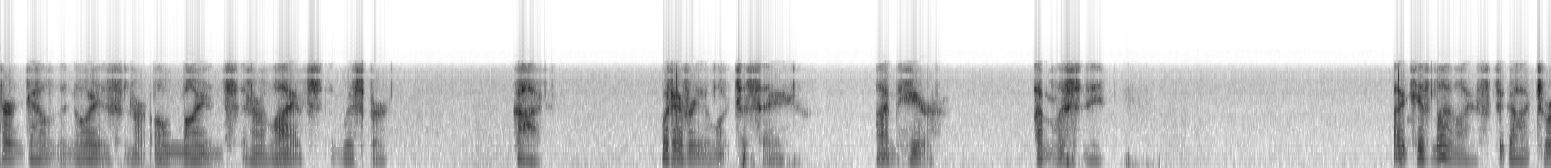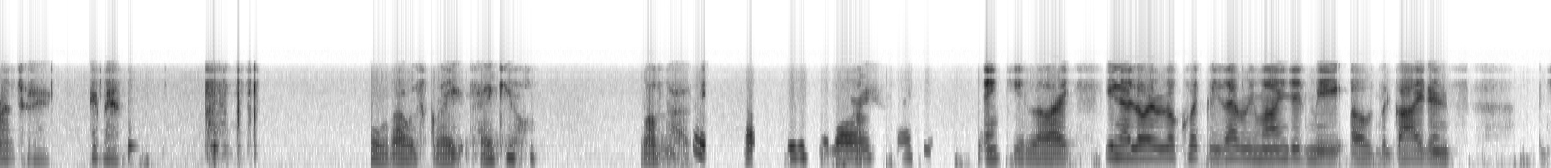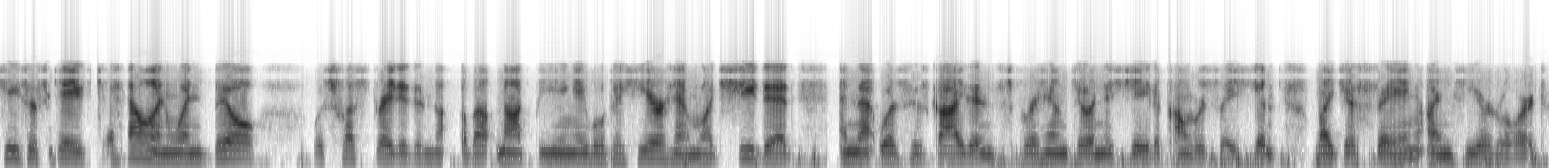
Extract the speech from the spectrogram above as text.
turn down the noise in our own minds, in our lives, and whisper, God, whatever you want to say. I'm here. I'm listening. I give my life to God to run today. Amen. Oh, that was great. Thank you. Love that. Thank you, Lori. Thank you. Thank you, Lori. You know, Lori, real quickly, that reminded me of the guidance Jesus gave to Helen when Bill was frustrated about not being able to hear him like she did. and that was his guidance for him to initiate a conversation by just saying, I'm here, Lord.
